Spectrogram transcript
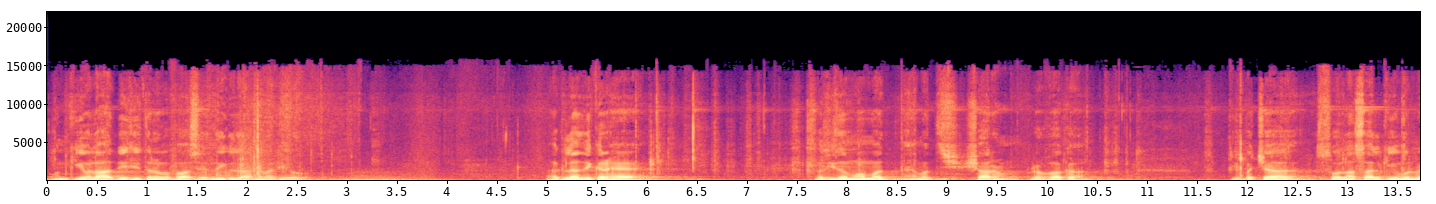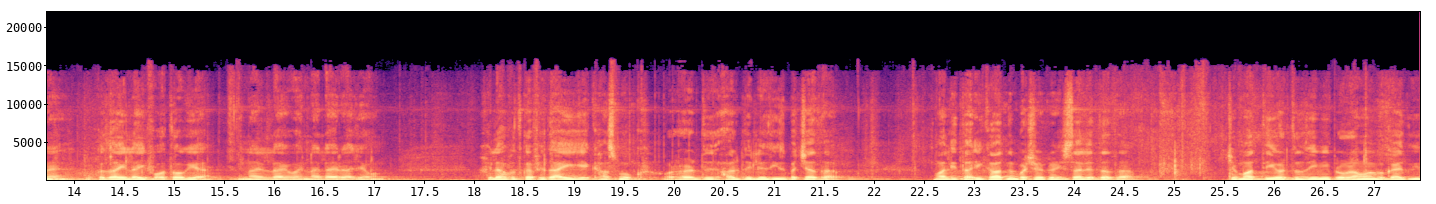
ان کی اولاد بھی اسی طرح وفا سے زندگی گزارنے والی ہو۔ اگلا ذکر ہے عزیزہ محمد احمد شارم روا کا یہ بچہ سولہ سال کی عمر میں قضائی لائی فوت ہو گیا۔ اللہ و اللہ راجعون۔ خلافت کا فدائی ایک ہنسمکھ اور ہر دل ہر دل عزیز بچہ تھا۔ مالی تحریکات میں بڑھ چڑھ کر حصہ لیتا تھا۔ جماعتی اور تنظیمی پروگراموں میں باقاعدگی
